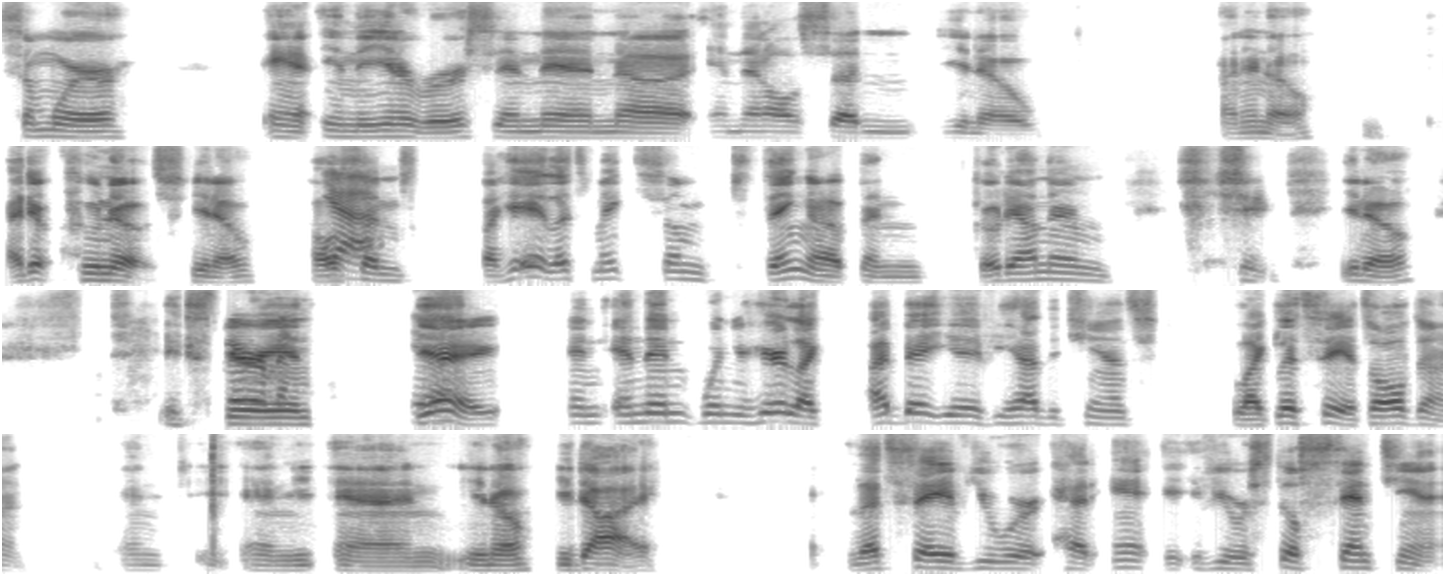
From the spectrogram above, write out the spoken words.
somewhere in the universe. And then, uh, and then all of a sudden, you know, I don't know, I don't, who knows, you know, all yeah. of a sudden like, Hey, let's make some thing up and go down there and, you know, experience. Yeah. yeah. And, and then when you're here, like, I bet you if you had the chance, like, let's say it's all done and, and, and, you know, you die. Let's say if you were, had, if you were still sentient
